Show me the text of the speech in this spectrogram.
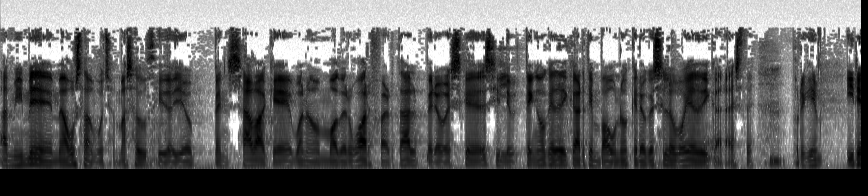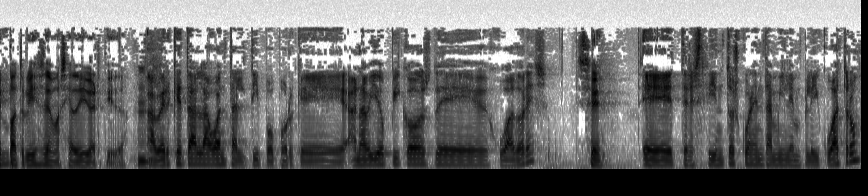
A mí me, me ha gustado mucho, me ha seducido. Yo pensaba que, bueno, Modern Warfare tal, pero es que si le tengo que dedicar tiempo a uno, creo que se lo voy a dedicar a este. Mm. Porque ir en patrulla es demasiado divertido. A ver qué tal aguanta el tipo, porque han habido picos de jugadores. Sí. Eh, 340.000 en Play 4,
